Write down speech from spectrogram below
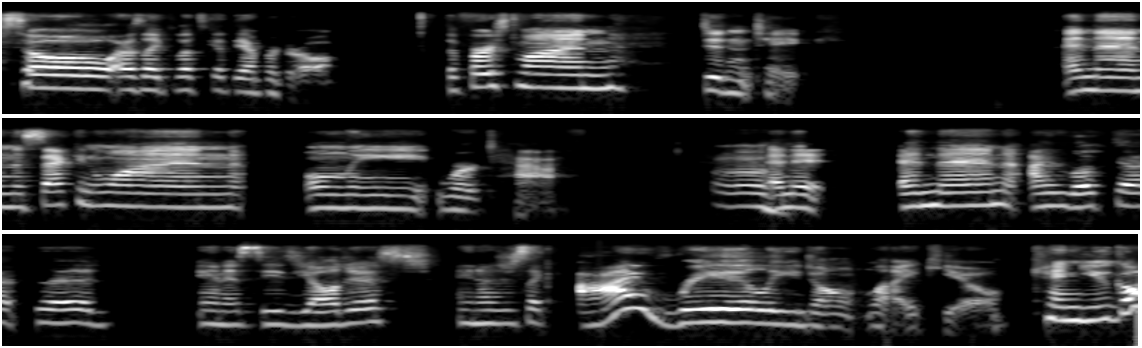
so I was like, let's get the epidural. The first one didn't take. And then the second one only worked half. Ugh. and it and then i looked at the anesthesiologist and i was just like i really don't like you can you go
